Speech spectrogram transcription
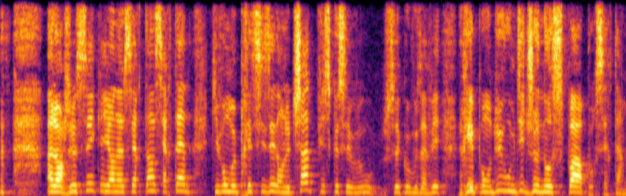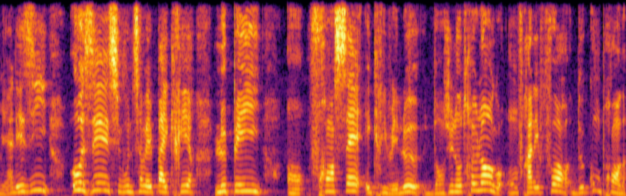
Alors, je sais qu'il y en a certains, certaines qui vont me préciser dans le chat, puisque c'est ce que vous avez répondu. Vous me dites, je n'ose pas pour certains, mais allez-y, osez si vous ne savez pas écrire le pays en français, écrivez-le dans une autre langue, on fera l'effort de comprendre.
